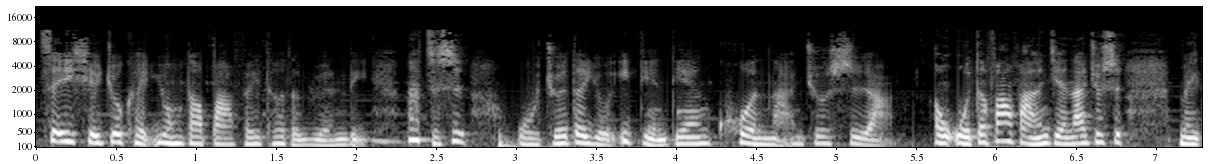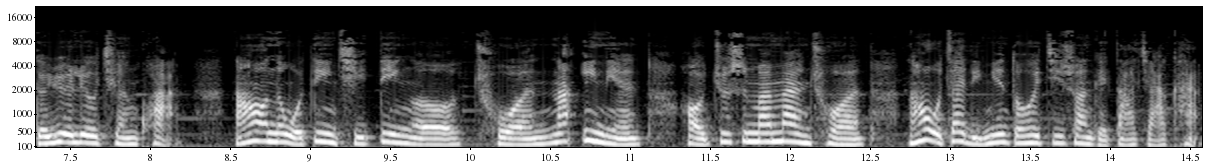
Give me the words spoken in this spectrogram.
这一些就可以用到巴菲特的原理。那只是我觉得有一点点困难，就是啊。呃，我的方法很简单，就是每个月六千块，然后呢，我定期定额存，那一年好就是慢慢存，然后我在里面都会计算给大家看。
